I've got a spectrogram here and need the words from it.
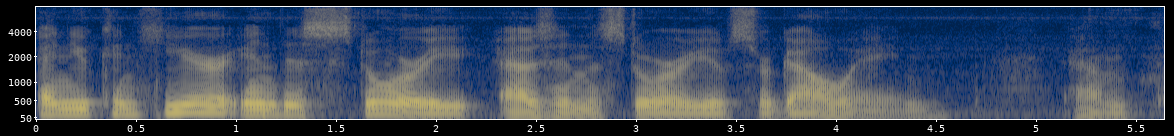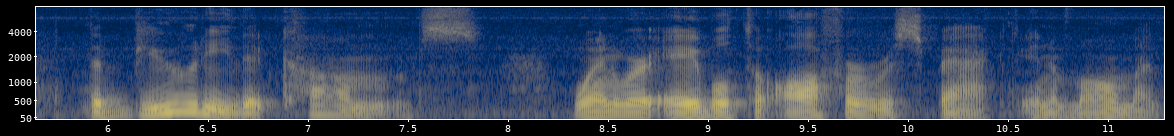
And you can hear in this story, as in the story of Sir Gawain, um, the beauty that comes when we're able to offer respect in a moment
